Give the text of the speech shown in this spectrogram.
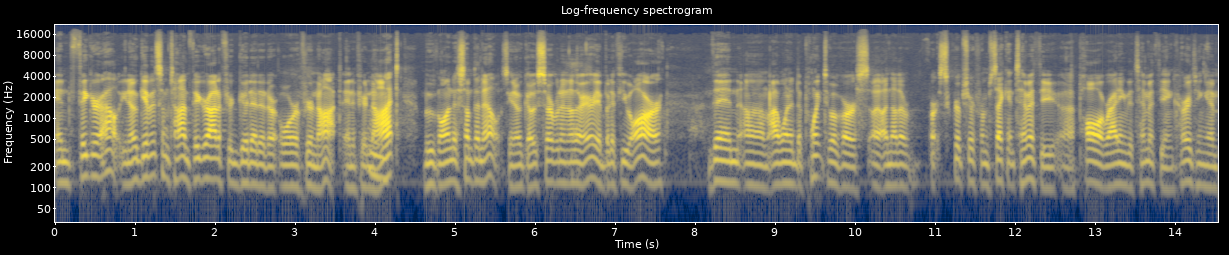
and figure out. You know, give it some time. Figure out if you're good at it or, or if you're not. And if you're mm. not, move on to something else. You know, go serve in another area. But if you are, then um, I wanted to point to a verse, uh, another verse, scripture from Second Timothy. Uh, Paul writing to Timothy, encouraging him,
